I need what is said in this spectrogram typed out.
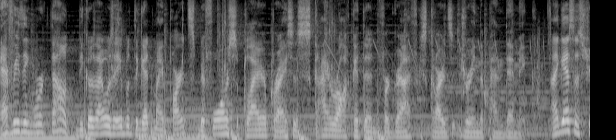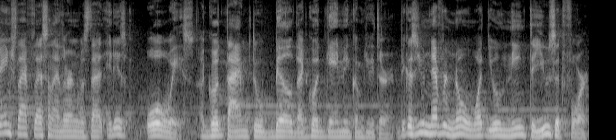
everything worked out because I was able to get my parts before supplier prices skyrocketed for graphics cards during the pandemic. I guess a strange life lesson I learned was that it is always a good time to build a good gaming computer because you never know what you'll need to use it for.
